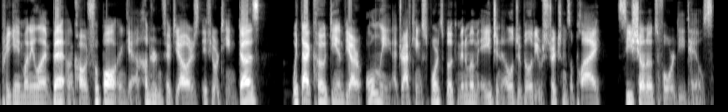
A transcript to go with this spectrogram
pregame moneyline bet on college football and get $150 if your team does. With that code DNVR only at DraftKings Sportsbook, minimum age and eligibility restrictions apply. See show notes for details.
